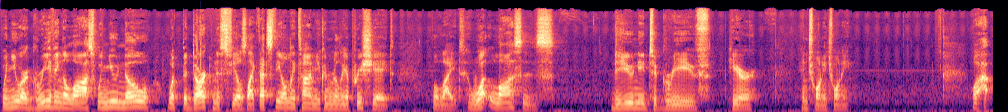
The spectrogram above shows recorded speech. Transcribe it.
when you are grieving a loss, when you know what the darkness feels like. That's the only time you can really appreciate the light. What losses do you need to grieve here in 2020? Well,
